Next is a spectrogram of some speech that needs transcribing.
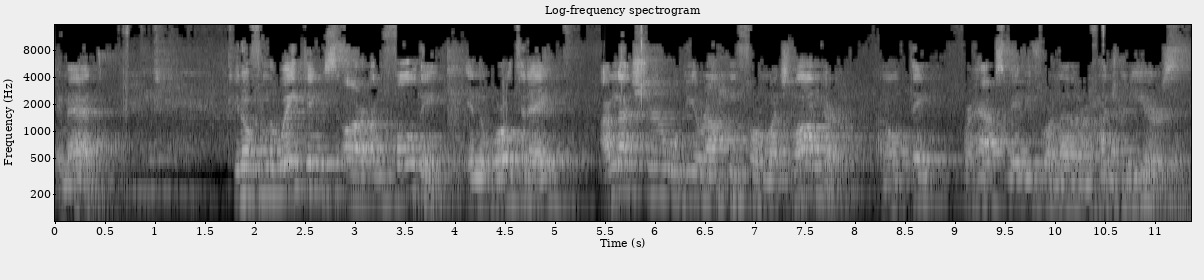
Amen. You know, from the way things are unfolding in the world today, I'm not sure we'll be around for much longer. I don't think perhaps maybe for another hundred years.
